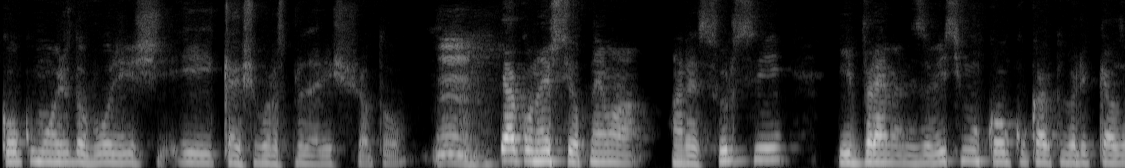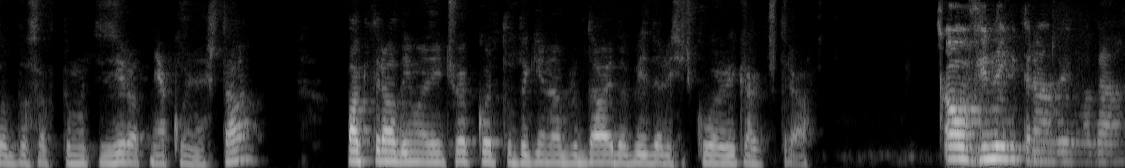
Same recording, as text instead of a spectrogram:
колко можеш да вложиш и как ще го разпределиш, защото всяко нещо си отнема ресурси и време, независимо колко, както Вали казват, да се автоматизират някои неща, пак трябва да има един човек, който да ги наблюдава и да види дали всичко върви както трябва. О, винаги трябва да има, да.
